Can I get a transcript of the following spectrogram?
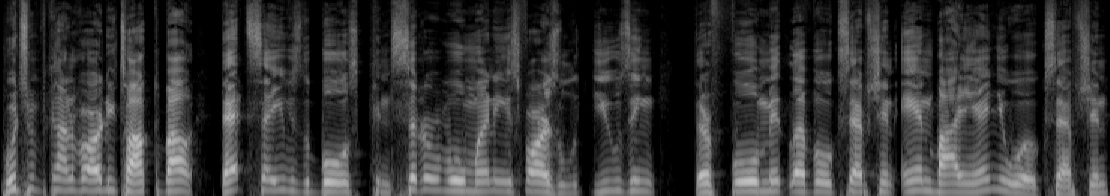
which we've kind of already talked about. That saves the Bulls considerable money as far as using their full mid level exception and biannual exception.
